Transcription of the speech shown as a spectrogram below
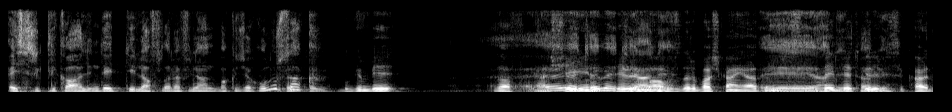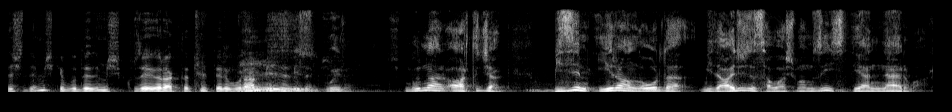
esriklik halinde ettiği laflara falan bakacak olursak Tabii. Bugün bir laf yani Evet, şeyin evet, devrim yani. muhafızları başkan yardımcısı Ee, yani, devlet tabii. görevlisi kardeşi demiş ki bu de demiş Kuzey Irak'ta Türkleri vuran biziz biz demiş. buyurun. Şimdi bunlar artacak. Bizim İran'la orada bir de ayrıca savaşmamızı isteyenler var.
